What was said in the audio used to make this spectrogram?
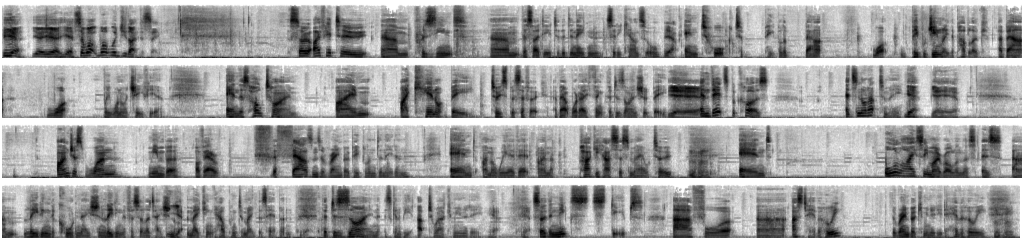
yeah, yeah, yeah, yeah. So what what would you like to see? So I've had to um, present um, this idea to the Dunedin City Council Yeah. and talk to people about what people generally, the public, about what we want to achieve here. And this whole time, I'm I cannot be too specific about what I think the design should be. Yeah, yeah, yeah. And that's because it's not up to me. Yeah, yeah, yeah, yeah. I'm just one member of our the thousands of rainbow people in Dunedin, and I'm aware that I'm a Pākehā cis male too, mm-hmm. and all I see my role in this is um, leading the coordination, leading the facilitation, Yeah. making, helping to make this happen. Yeah. The design is going to be up to our community. Yeah. Yeah. So the next steps are for uh, us to have a hui, the rainbow community to have a hui,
